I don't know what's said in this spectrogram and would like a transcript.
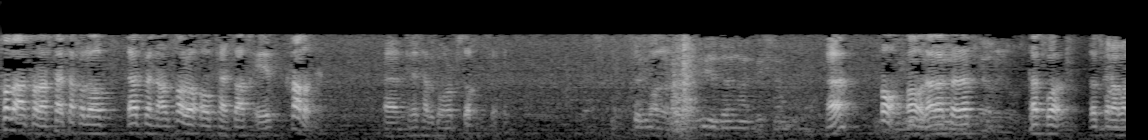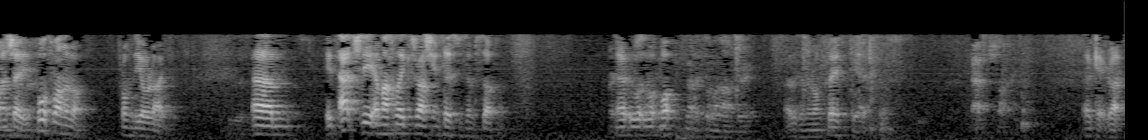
Chola al Chola Pesach Cholov, that's when the al Chola of Pesach is Chalonim. Um, can I just have a Gemara Pesach in a second? Maybe they don't like this, don't they? Huh? Oh, oh, that, that's, that's, that's what, that's what I want to show you. Fourth one along, from the your right. Um, it's actually a Machlekes Rashi and Tosfos and Pesach. Uh, what, what, what? No, it's the one after it. I was in the wrong place. Yeah. Okay, right.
